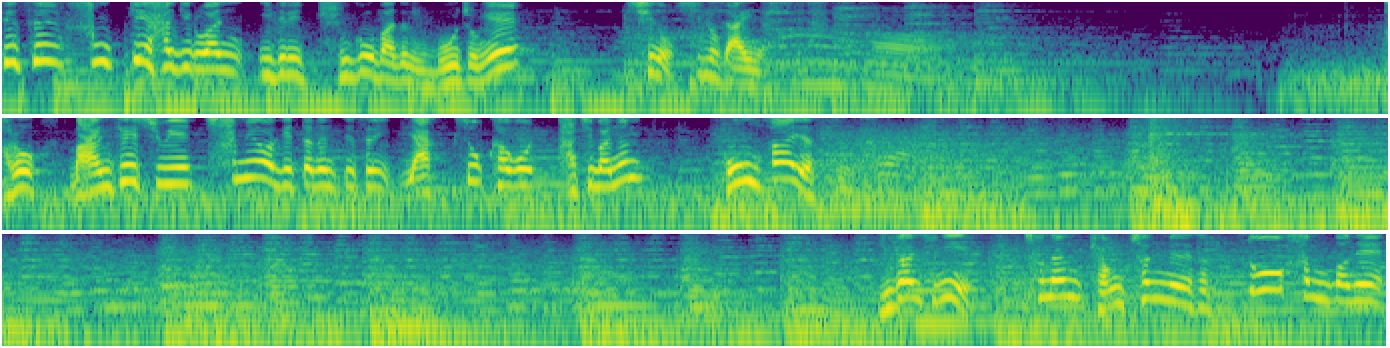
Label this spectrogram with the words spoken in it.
뜻을 함께 하기로 한 이들이 주고받은 모종의 신호, 사인이었습니다. 바로 만세 시위에 참여하겠다는 뜻을 약속하고 다짐하는 봉화였습니다. 유관순이 천안 병천면에서 또 한 번의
